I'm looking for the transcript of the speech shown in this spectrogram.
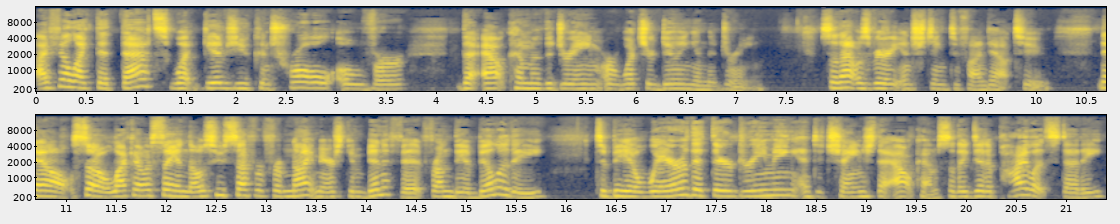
I feel like that that's what gives you control over the outcome of the dream or what you're doing in the dream. So that was very interesting to find out too. Now, so like I was saying, those who suffer from nightmares can benefit from the ability to be aware that they're dreaming and to change the outcome. So they did a pilot study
